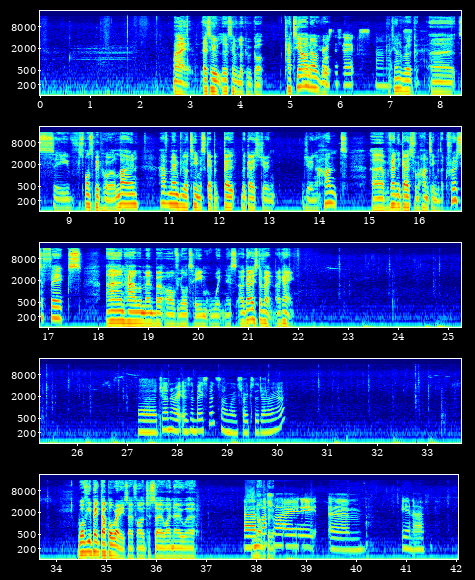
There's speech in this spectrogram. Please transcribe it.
Right, let's who let's have a look. Who we've got Katiana Rook. crucifix. and Katiana. Rook. Uh, see. Respond to people who are alone. Have a member of your team escape a go- the ghost during during a hunt. Uh, prevent the ghost from hunting with a crucifix. And have a member of your team witness a ghost event. Okay. Uh, generators in basements, so I'm going straight to the generator. What have you picked up already so far? Just so I know. Uh, Uh, Not flashlight, um, EMF,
